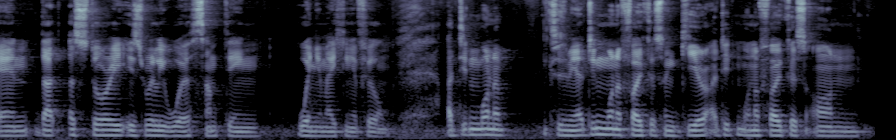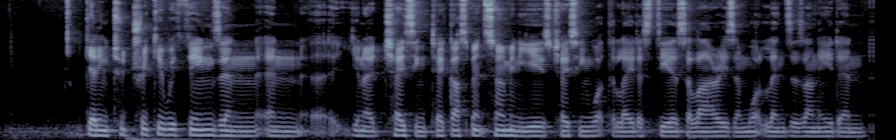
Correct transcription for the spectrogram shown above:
and that a story is really worth something when you're making a film. I didn't want to excuse me, I didn't want to focus on gear. I didn't want to focus on getting too tricky with things and and uh, you know chasing tech. I spent so many years chasing what the latest DSLR is and what lenses I need and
